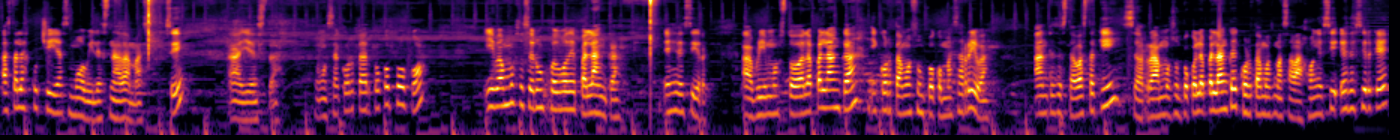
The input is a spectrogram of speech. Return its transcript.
hasta las cuchillas móviles, nada más. ¿Sí? Ahí está. Vamos a cortar poco a poco y vamos a hacer un juego de palanca. Es decir, abrimos toda la palanca y cortamos un poco más arriba. Antes estaba hasta aquí, cerramos un poco la palanca y cortamos más abajo. Es decir que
